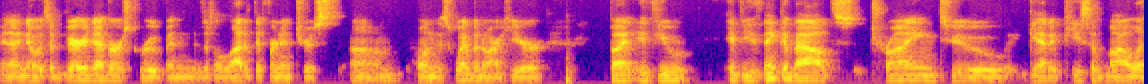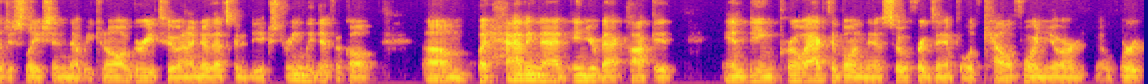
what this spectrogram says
and I know it's a very diverse group, and there's a lot of different interests um, on this webinar here. But if you if you think about trying to get a piece of model legislation that we can all agree to, and I know that's going to be extremely difficult, um, but having that in your back pocket and being proactive on this. So, for example, if California, or we're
